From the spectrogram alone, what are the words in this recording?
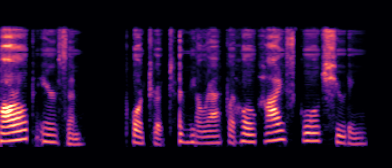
Karl Pierson, Portrait of the Arapahoe High School Shooting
